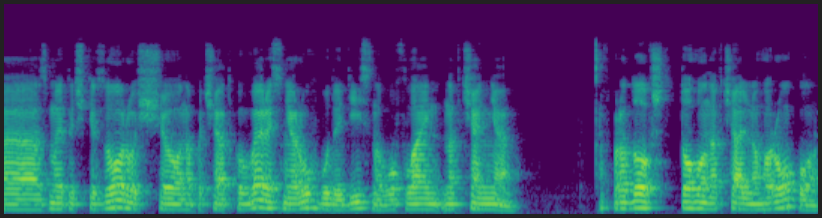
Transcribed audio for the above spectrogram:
е, з моєї точки зору, що на початку вересня рух буде дійсно в офлайн навчання. Впродовж того навчального року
